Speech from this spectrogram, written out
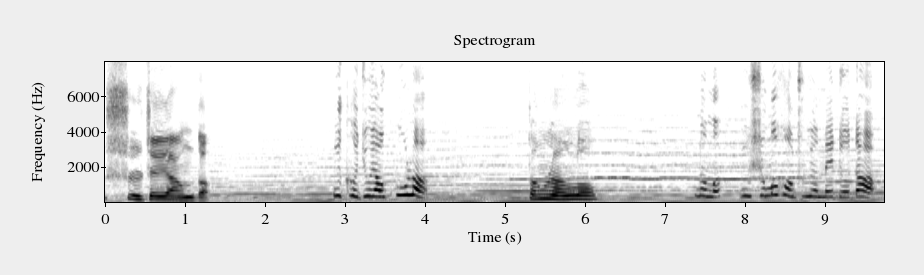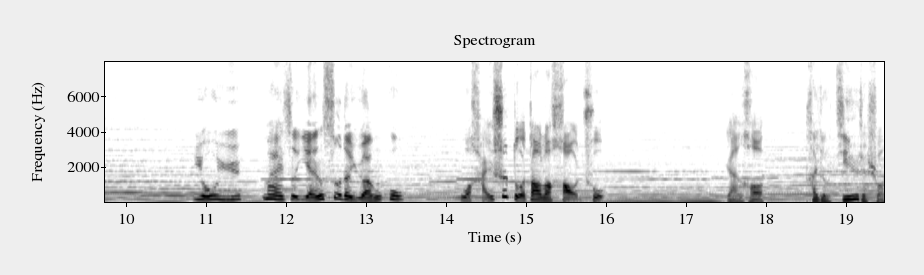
是这样的，你可就要哭了。当然喽。那么你什么好处也没得到？由于麦子颜色的缘故，我还是得到了好处。然后，他又接着说：“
